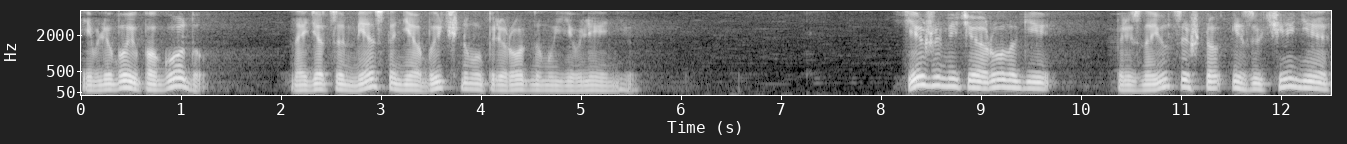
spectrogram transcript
и в любую погоду найдется место необычному природному явлению. Те же метеорологи признаются, что изучение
